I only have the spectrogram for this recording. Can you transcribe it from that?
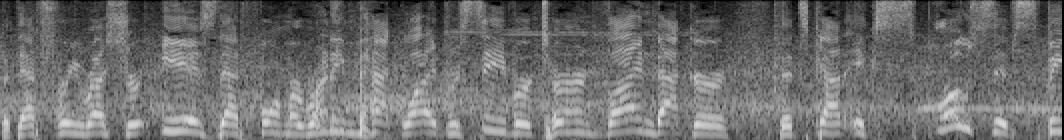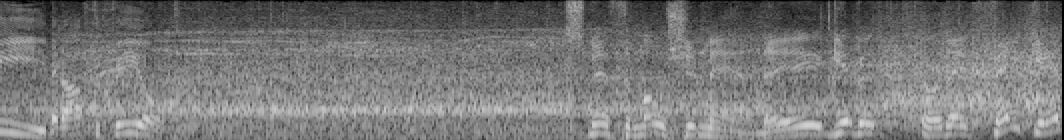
but that free rusher is that former running back, wide receiver turned linebacker that's got explosive speed off the field. Smith, the motion man. They give it, or they fake it,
